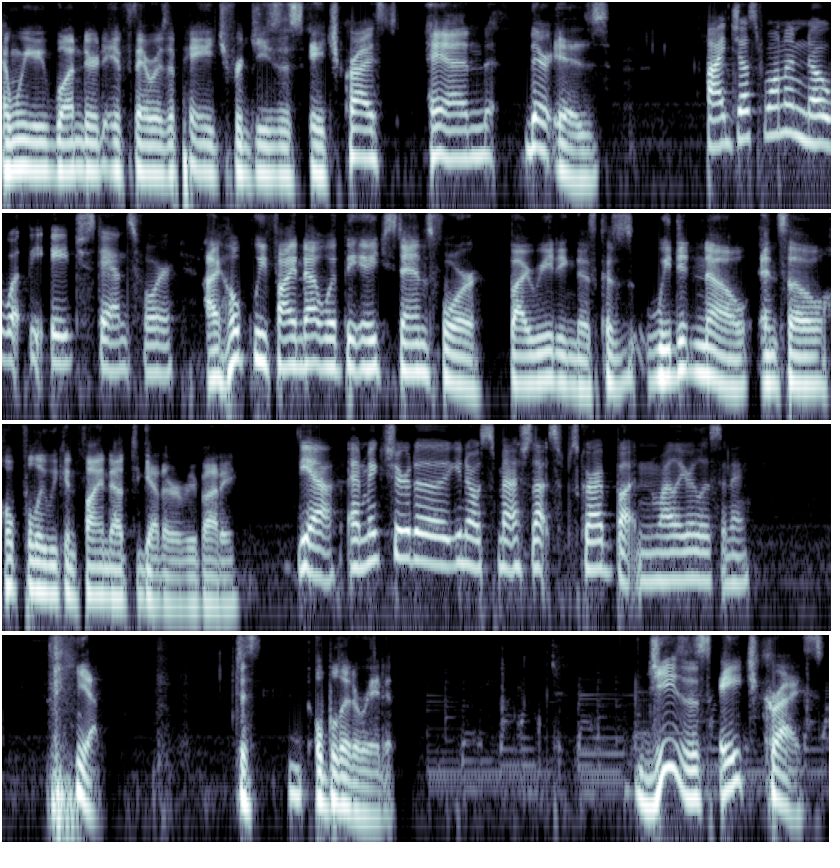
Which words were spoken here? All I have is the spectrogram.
And we wondered if there was a page for Jesus H. Christ, and there is. I just want to know what the H stands for. I hope we find out what the H stands for by reading this because we didn't know. And so hopefully we can find out together, everybody. Yeah, and make sure to, you know, smash that subscribe button while you're listening. yeah. Just obliterate it. Jesus H. Christ.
